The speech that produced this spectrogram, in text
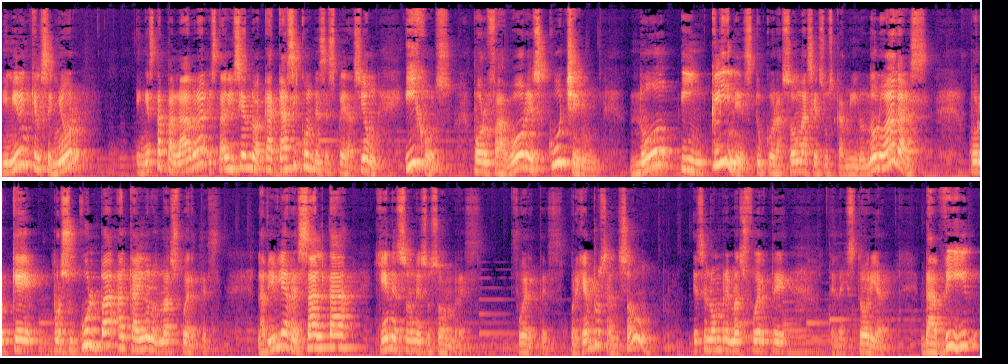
Y miren que el Señor en esta palabra está diciendo acá casi con desesperación, hijos, por favor escuchen, no inclines tu corazón hacia sus caminos, no lo hagas, porque por su culpa han caído los más fuertes. La Biblia resalta quiénes son esos hombres fuertes. Por ejemplo, Sansón es el hombre más fuerte de la historia. David,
